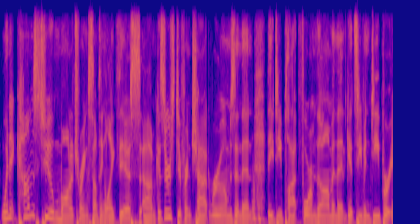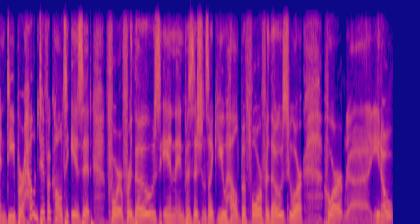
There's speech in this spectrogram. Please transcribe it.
When it comes to monitoring something like this, because um, there's different chat rooms and then mm-hmm. they deplatform them and then it gets even deeper and deeper, how difficult is it for, for those in, in positions like you held before, for those who are, who are uh, you know,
